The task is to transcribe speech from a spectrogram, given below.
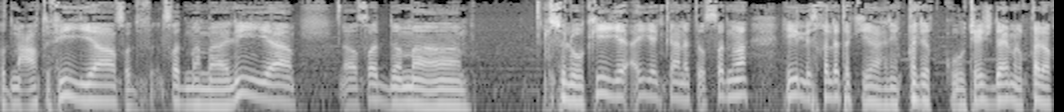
صدمة عاطفية صدمة مالية صدمة سلوكية ايا كانت الصدمة هي اللي خلتك يعني قلق وتعيش دائما القلق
